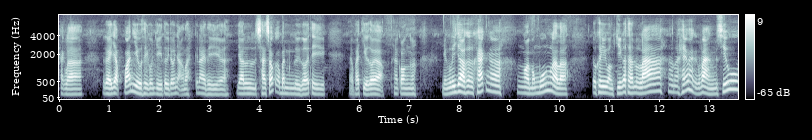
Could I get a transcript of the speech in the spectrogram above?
hoặc là gãy dập quá nhiều thì con chị từ chối nhận thôi. Cái này thì ờ, do sai sót ở bên người gửi thì ờ, phải chịu thôi ạ. À. còn ờ, những lý do khác ngồi ngoài mong muốn là là đôi khi bằng chuyện có thể là lá nó héo hay cái vàng xíu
